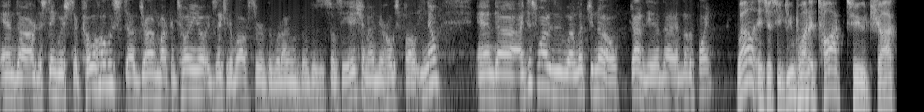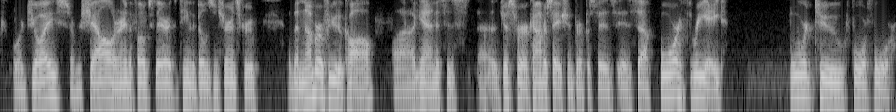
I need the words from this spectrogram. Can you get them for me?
and uh, our distinguished co host, uh, John Marcantonio, Executive Officer of the Rhode Island Builders Association. I'm your host, Paul Eno. And uh, I just wanted to uh, let you know, John, do you have another point? Well, it's just you do want to talk to Chuck or Joyce or Michelle or any of the folks there at the team of the Builders Insurance Group. The number for you to call uh, again, this is uh, just for conversation purposes, is uh, 438 4244.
